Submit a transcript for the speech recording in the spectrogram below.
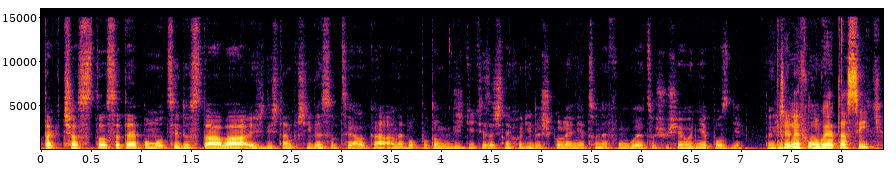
tak často se té pomoci dostává, až když tam přijde sociálka, anebo potom, když dítě začne chodit do školy něco nefunguje, což už je hodně pozdě. Takže že nefunguje ta síť.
